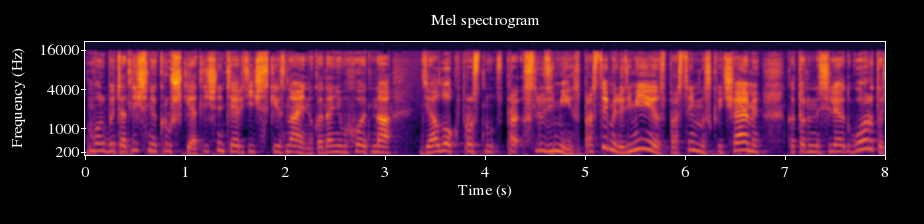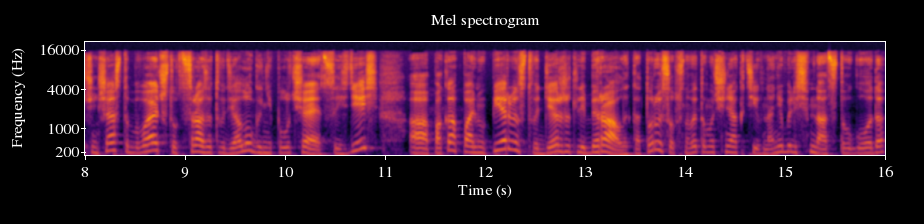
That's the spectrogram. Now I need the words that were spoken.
может быть, отличные кружки, отличные теоретические знания, но когда они выходят на диалог просто ну, с людьми, с простыми людьми, с простыми москвичами, которые населяют город, очень часто бывает, что сразу этого диалога не получается. И здесь а, пока пальму первенства держат либералы, которые, собственно, в этом очень активны. Они были 17 -го года,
